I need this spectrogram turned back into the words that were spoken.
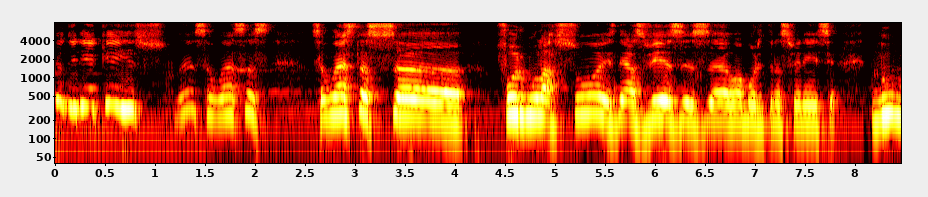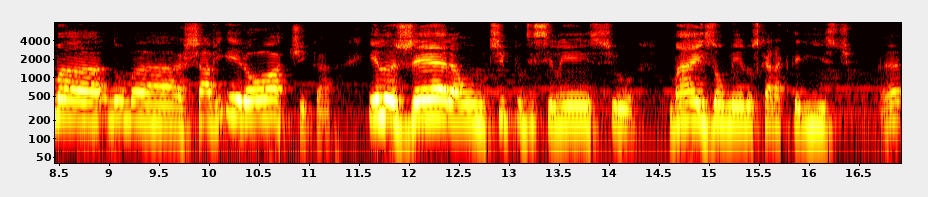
eu diria que é isso, né? São essas, são estas uh, formulações, né, às vezes é, o amor de transferência, numa, numa chave erótica, ela gera um tipo de silêncio mais ou menos característico. Né?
